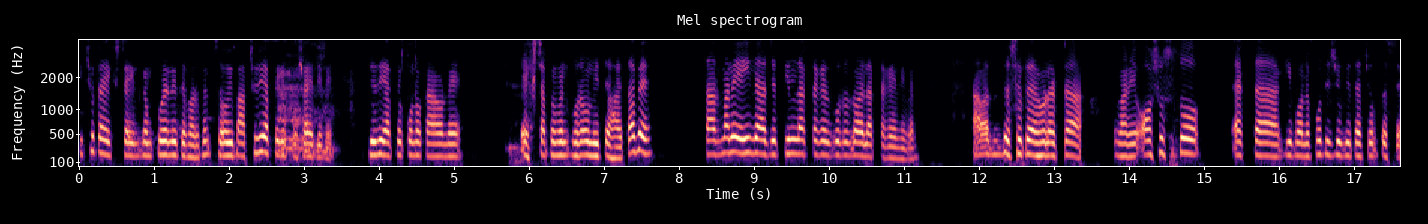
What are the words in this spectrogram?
কিছুটা এক্সট্রা ইনকাম করে নিতে পারবেন। সো ওই বাছুরই আপনাকে পোষায় দিবে, যদি আপনি কোনো কারণে এক্সট্রা পেমেন্ট করেও নিতে হয়। তবে তার মানে এই না যে তিন লাখ টাকার গরু নয় লাখ টাকায় নেবেন। আমাদের দেশে তো এখন একটা মানে অসুস্থ একটা, কি বলে, প্রতিযোগিতা চলতেছে।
